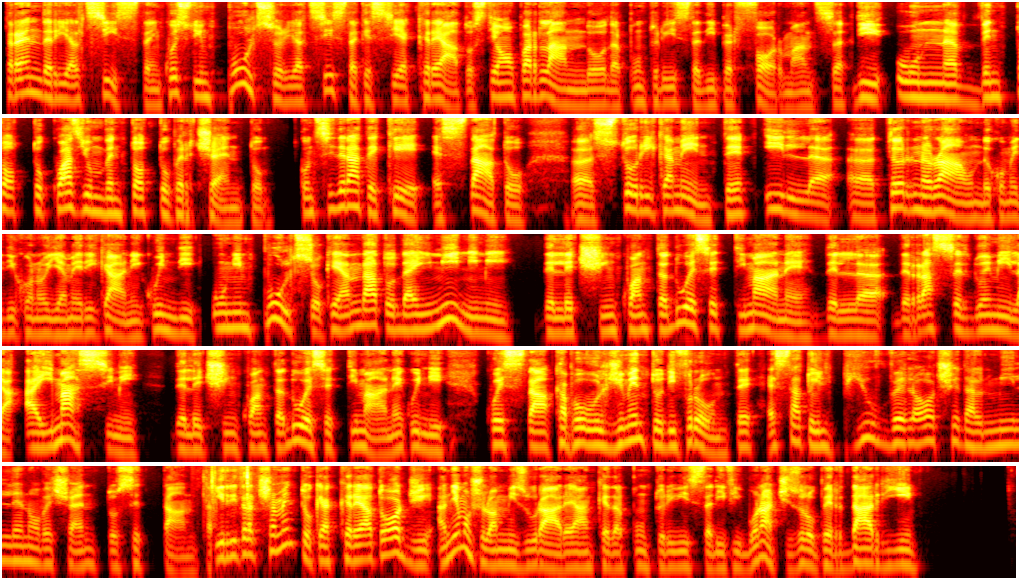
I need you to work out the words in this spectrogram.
trend rialzista, in questo impulso rialzista che si è creato, stiamo parlando dal punto di vista di performance di un 28, quasi un 28%. Considerate che è stato uh, storicamente il uh, turnaround, come dicono gli americani, quindi un impulso che è andato dai minimi delle 52 settimane del, del Russell 2000 ai massimi delle 52 settimane, quindi questo capovolgimento di fronte è stato il più veloce dal 1970. Il ritracciamento che ha creato oggi, andiamocelo a misurare anche dal punto di vista di Fibonacci, solo per dargli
